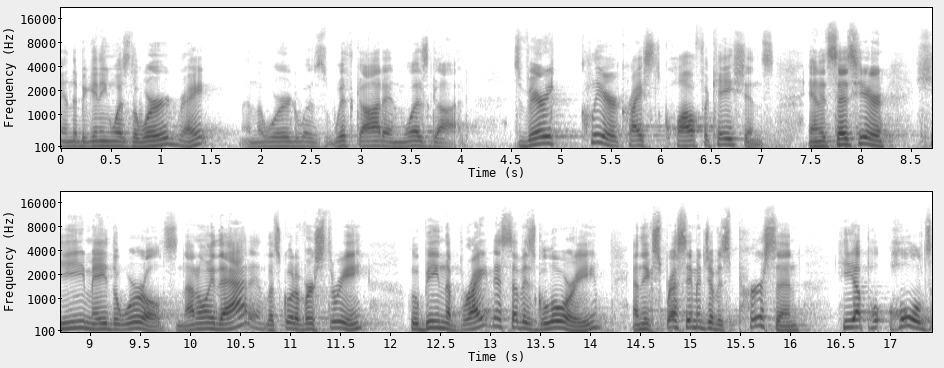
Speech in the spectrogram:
In the beginning was the Word, right? and the Word was with God and was God. It's very clear Christ's qualifications. And it says here, He made the worlds. Not only that, and let's go to verse 3 who being the brightness of His glory and the express image of His person, He upholds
